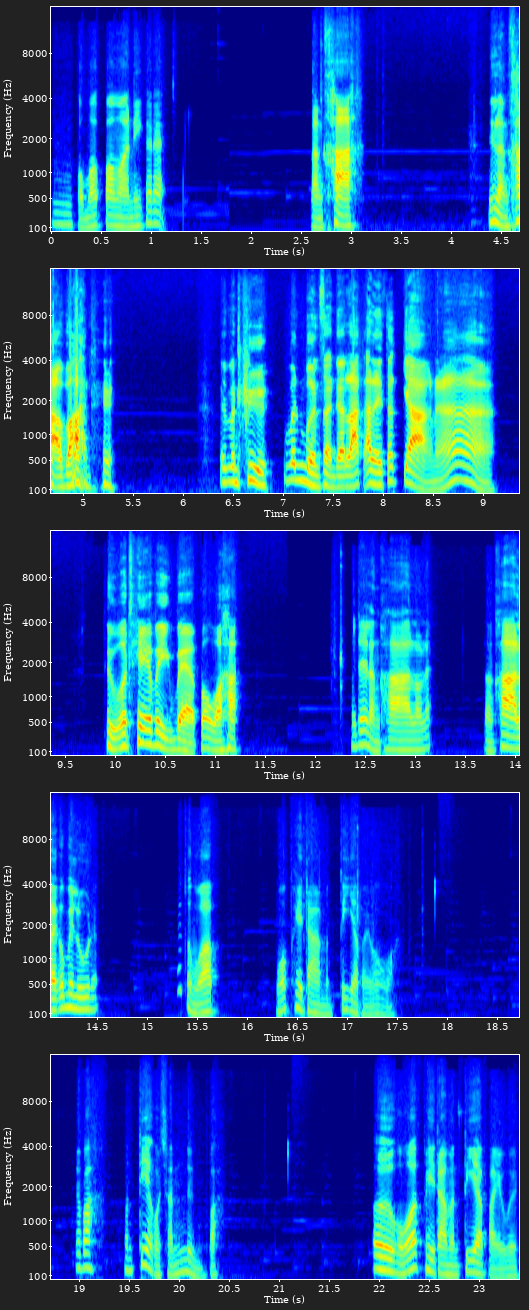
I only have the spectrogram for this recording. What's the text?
อืมผมว่าประมาณนี้ก็ได้ หลังคา นี่หลังคาบ้าน เฮ้ยมันคือ มันเหมือนสัญลักษณ์อะไรสักอย่างนะ ถือว่าเท่ไปอีกแบบปะวะ ไม่ได้หลังคาเราแล้ว หลังคาอะไรก็ไม่รู้เนี่ยไม่ถึงว่าผมว่าเพดานมันเตี้ยไปปะวะ ใช่ปะมันเตี้ยกว่าชั้นหนึ่งปะเออ ผมว่าเพดานมันเตี้ยไปเว้ย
